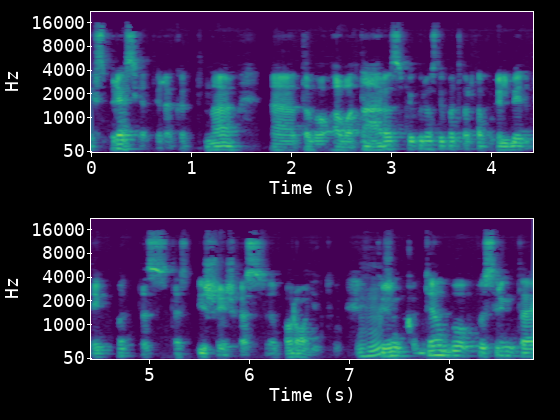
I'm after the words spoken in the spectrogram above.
ekspresiją. Tai yra, kad, na, tavo avataras, apie kuriuos taip pat verta pakalbėti, taip pat tas, tas išraiškas parodytų. Mhm. Žinai, kodėl buvo pasirinkta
